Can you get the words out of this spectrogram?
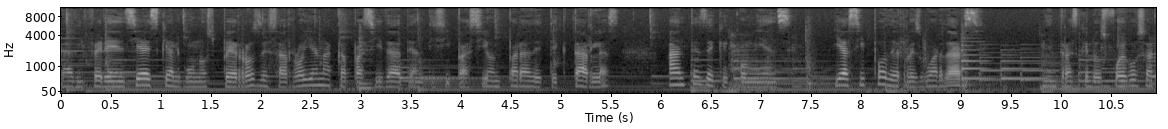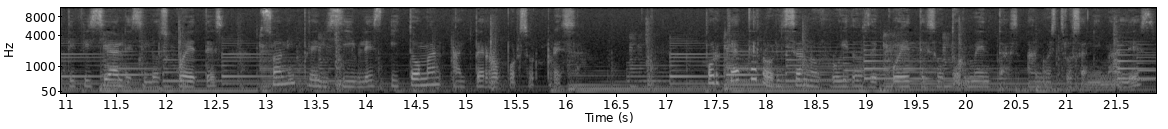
La diferencia es que algunos perros desarrollan la capacidad de anticipación para detectarlas antes de que comiencen y así poder resguardarse, mientras que los fuegos artificiales y los cohetes son imprevisibles y toman al perro por sorpresa. ¿Por qué aterrorizan los ruidos de cohetes o tormentas a nuestros animales?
